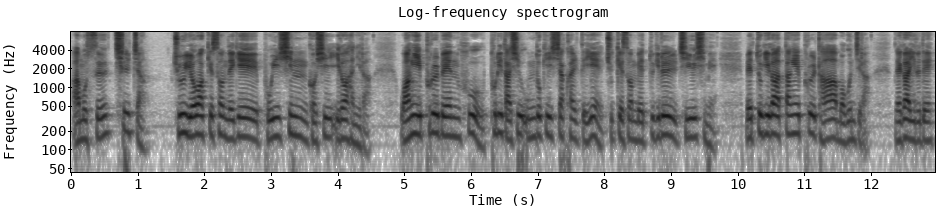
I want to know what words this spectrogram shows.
아모스 7장 주 여호와께서 내게 보이신 것이 이러하니라. 왕이 풀을 벤 후 풀이 다시 움돋기 시작할 때에 주께서 메뚜기를 지으심에 메뚜기가 땅의 풀을 다 먹은지라 내가 이르되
